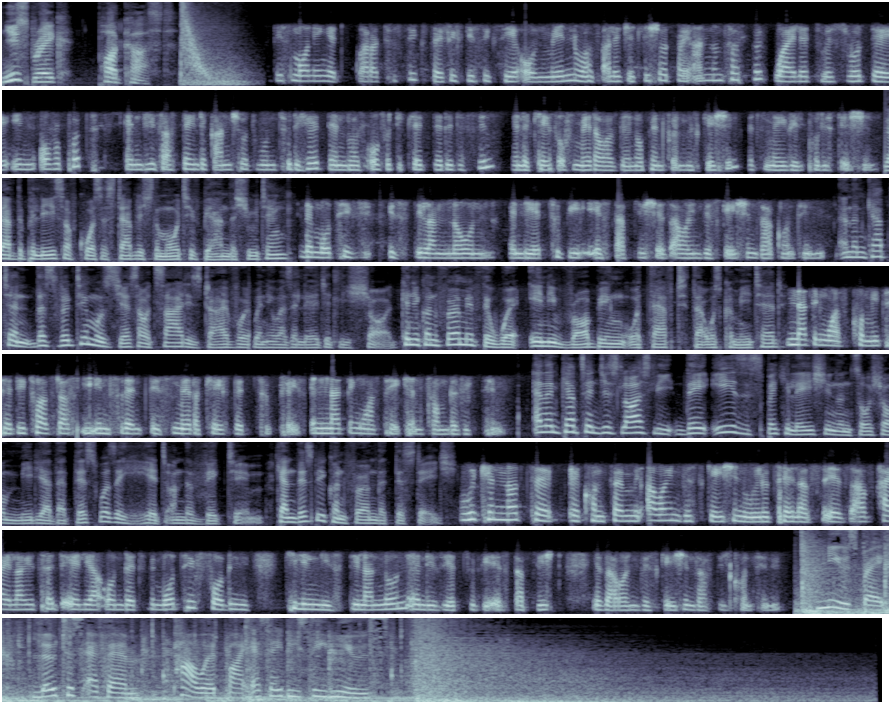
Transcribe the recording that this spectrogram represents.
Newsbreak podcast. This morning at quarter to six, a 56-year-old man was allegedly shot by unknown suspect while at West Road in Overport, and he sustained a gunshot wound to the head and was also declared dead at the scene. And the case of murder was then opened for investigation at Mayville Police Station. Have the police, of course, established the motive behind the shooting? The motive is still unknown and yet to be established as our investigations are continuing. And then, Captain, this victim was just outside his driveway when he was allegedly shot. Can you confirm if there were any robbing or theft that was committed? Nothing was committed. It was just the incident, this murder case that took place, and nothing was taken from the victim. And then, Captain, just lastly, there is speculation on social media that this was a hit on the victim. Can this be confirmed at this stage? We cannot uh, uh, confirm. Our investigation will tell us, as I've highlighted earlier on, that the motive for the killing is still unknown and is yet to be established as our investigations are still continuing. Newsbreak, Lotus FM, powered by SABC News.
